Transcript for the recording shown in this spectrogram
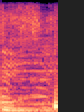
Odyssey.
